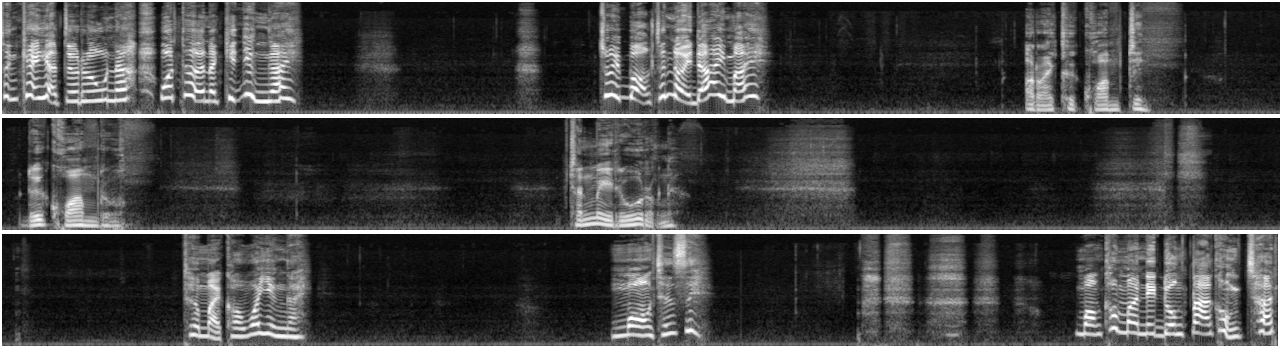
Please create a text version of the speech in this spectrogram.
ฉันแค่อยากจะรู้นะ ว่าเธอน่ะคิดยังไง ช่วยบอกฉันหน่อยได้ไหม อะไรคือความจริง หรือความลวง ฉันไม่รู้หรอกนะ เธอหมายความว่ายังไง มองฉันสิ มองเข้ามาในดวงตาของฉัน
